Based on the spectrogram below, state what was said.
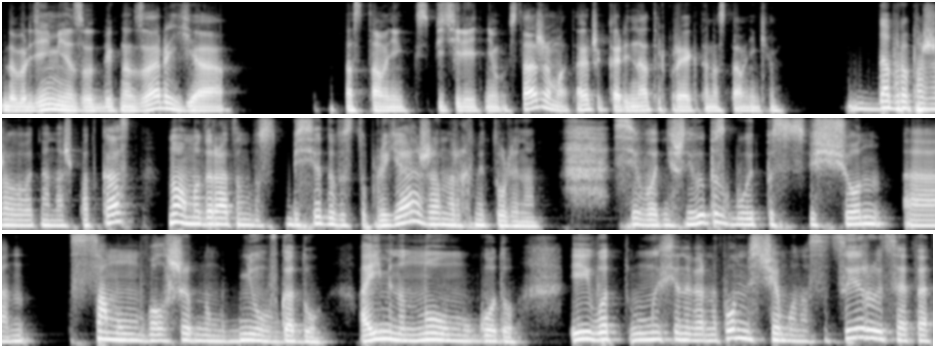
Добрый день, меня зовут Бекназар, я наставник с пятилетним стажем, а также координатор проекта «Наставники». Добро пожаловать на наш подкаст. Ну а модератором беседы выступлю я, Жанна Рахметулина. Сегодняшний выпуск будет посвящен э, самому волшебному дню в году, а именно Новому году. И вот мы все, наверное, помним, с чем он ассоциируется. Это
